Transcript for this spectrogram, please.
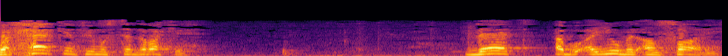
والحاكم في مستدركه ذات أبو أيوب الأنصاري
